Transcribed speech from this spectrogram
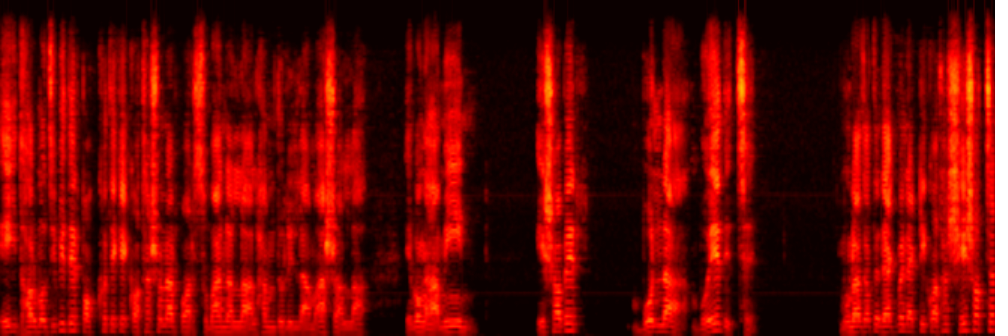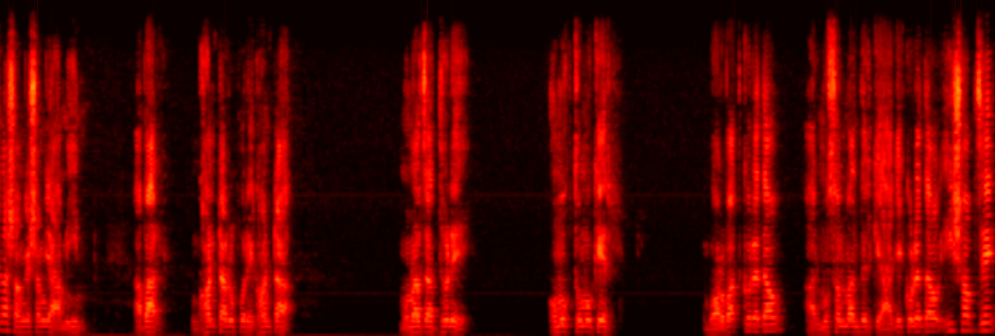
এই ধর্মজীবীদের পক্ষ থেকে কথা শোনার পর সুবান আল্লাহ আলহামদুলিল্লাহ মাশা আল্লাহ এবং আমিন এসবের বন্যা বয়ে দিচ্ছে। মোনাজাতে দেখবেন একটি কথা শেষ হচ্ছে না, সঙ্গে সঙ্গে আমিন আবার ঘণ্টার উপরে ঘণ্টা মোনাজাত ধরে অমুক তমুকের বরবাদ করে দাও আর মুসলমানদেরকে আগে করে দাও। এই সব যে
